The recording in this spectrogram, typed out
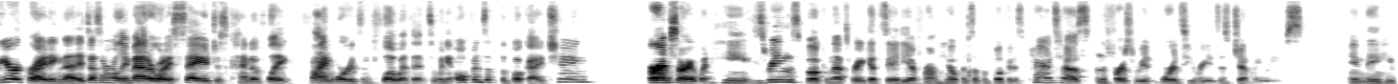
lyric writing that it doesn't really matter what I say, just kind of like find words and flow with it. So when he opens up the book I Ching, or I'm sorry, when he he's reading this book and that's where he gets the idea from. He opens up a book at his parents' house, and the first re- words he reads is "gently weeps," and then he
